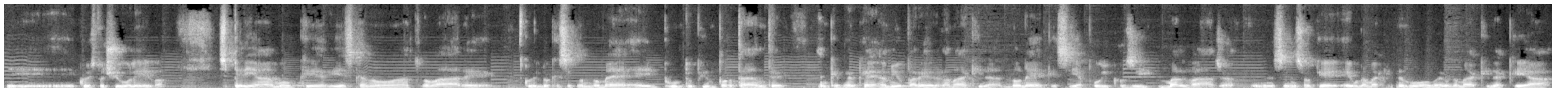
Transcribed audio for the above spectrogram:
e questo ci voleva. Speriamo che riescano a trovare quello che secondo me è il punto più importante, anche perché a mio parere la macchina non è che sia poi così malvagia, nel senso che è una macchina nuova, è una macchina che ha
